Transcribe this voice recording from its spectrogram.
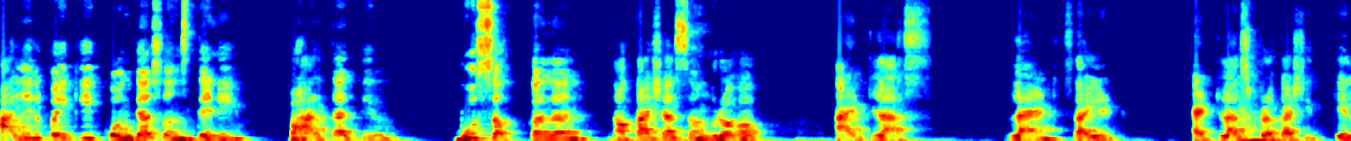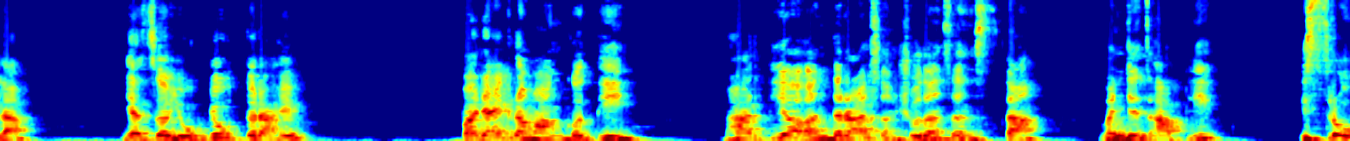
खालीलपैकी कोणत्या संस्थेने भारतातील भूसंकलन नकाशा संग्रह ॲटलास लँड साईड ॲटलास प्रकाशित केला? याचं योग्य उत्तर आहे पर्याय क्रमांक तीन भारतीय अंतराळ संशोधन संस्था म्हणजेच आपली इस्रो.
